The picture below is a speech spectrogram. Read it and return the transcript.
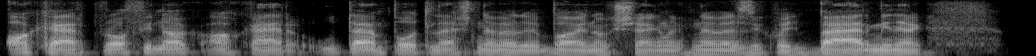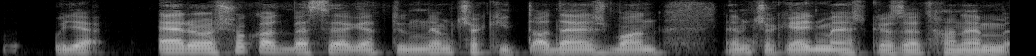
akár profinak, akár utánpótlás nevelő bajnokságnak nevezzük, vagy bárminek. Ugye erről sokat beszélgettünk, nem csak itt adásban, nem csak egymás között, hanem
